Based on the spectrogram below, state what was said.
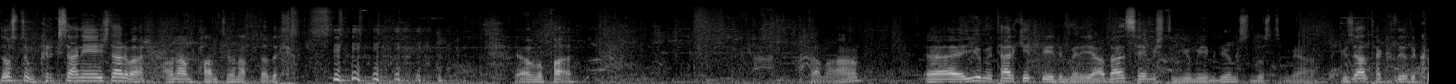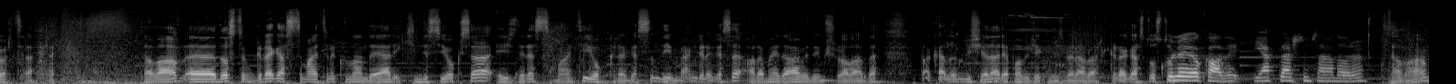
dostum 40 saniye ejder var. Anam Pantheon atladı. ya bu pa... Tamam. Ee, Yumi terk etmeyelim beni ya. Ben sevmiştim Yumi'yi biliyor musun dostum ya. Güzel takılıyorduk orada. tamam. Ee, dostum Gragas Smite'ını kullandı. Eğer ikincisi yoksa Ejder'e Smite'i yok Gragas'ın diyeyim. Ben Gragas'ı aramaya devam edeyim şuralarda. Bakalım bir şeyler yapabilecek miyiz beraber. Gragas dostum. Kule yok abi. Yaklaştım sana doğru. Tamam.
